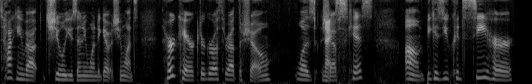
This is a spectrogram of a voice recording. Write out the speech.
talking about she will use anyone to get what she wants. Her character growth throughout the show was Nice. Chef's Kiss, um, because you could see her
